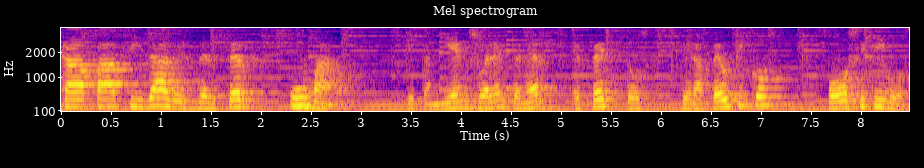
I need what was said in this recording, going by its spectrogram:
capacidades del ser humano, que también suelen tener efectos terapéuticos positivos.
